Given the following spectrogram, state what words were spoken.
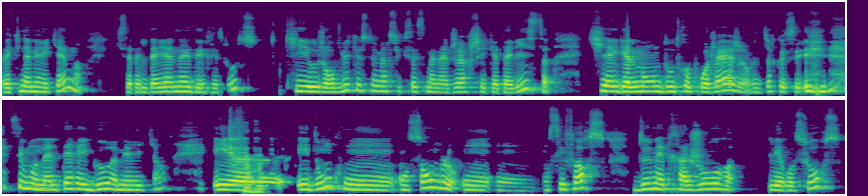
avec une américaine qui s'appelle Diana De Jesus, qui est aujourd'hui Customer Success Manager chez Catalyst, qui a également d'autres projets. J'ai envie de dire que c'est c'est mon alter ego américain. Et, euh, et donc, on, ensemble, on, on, on s'efforce de mettre à jour les ressources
